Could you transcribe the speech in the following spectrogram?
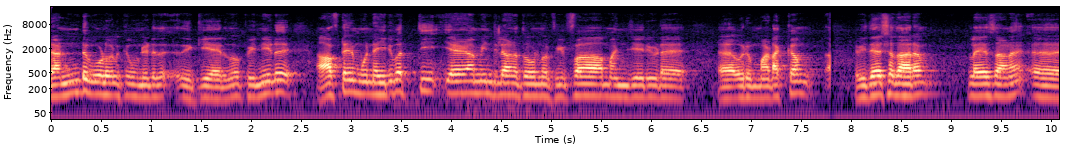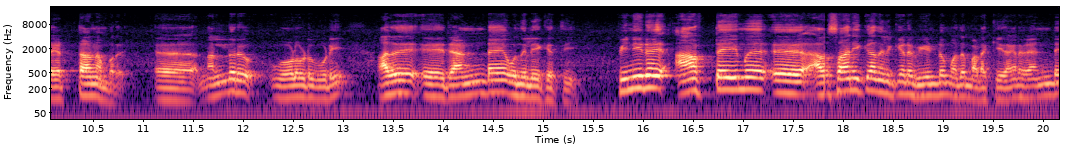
രണ്ട് ഗോളുകൾക്ക് മുന്നിട്ട് നിൽക്കുകയായിരുന്നു. പിന്നീട് ഹാഫ് ടൈം മുന്നേ ഇരുപത്തി ഏഴാം മിനിറ്റിലാണ് തോന്നുന്നത് ഫിഫ മഞ്ചേരിയുടെ ഒരു മടക്കം. വിദേശ താരം പ്ലേയേഴ്സാണ് എട്ടാം നമ്പർ നല്ലൊരു ഗോളോട് കൂടി അത് രണ്ട് ഒന്നിലേക്ക് എത്തി. പിന്നീട് ഹാഫ് ടൈം അവസാനിക്കാൻ നിൽക്കുകയാണ് വീണ്ടും അത് മടക്കിയത്. അങ്ങനെ രണ്ട്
